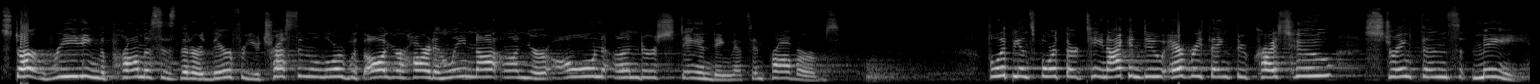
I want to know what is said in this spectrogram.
Start reading the promises that are there for you. Trust in the Lord with all your heart and lean not on your own understanding. That's in Proverbs. Philippians 4:13, I can do everything through Christ who strengthens me.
